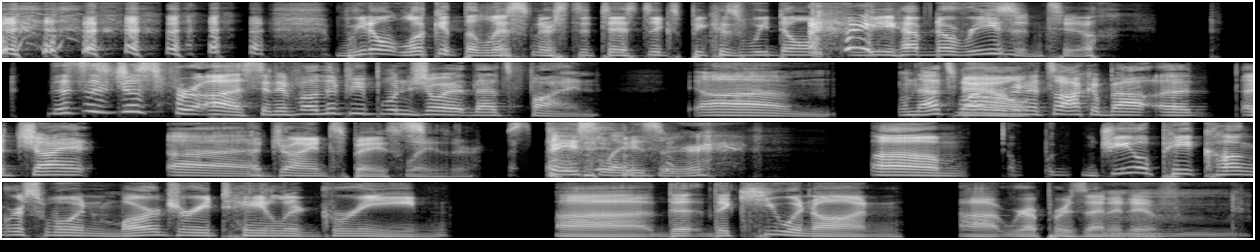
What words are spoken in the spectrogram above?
we don't look at the listener statistics because we don't. we have no reason to. This is just for us, and if other people enjoy it, that's fine. Um, and that's why Now- we're going to talk about a a giant A uh giant space laser. space laser. Um, GOP Congresswoman Marjorie Taylor Greene, uh, the the QAnon uh, representative. Mhm.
